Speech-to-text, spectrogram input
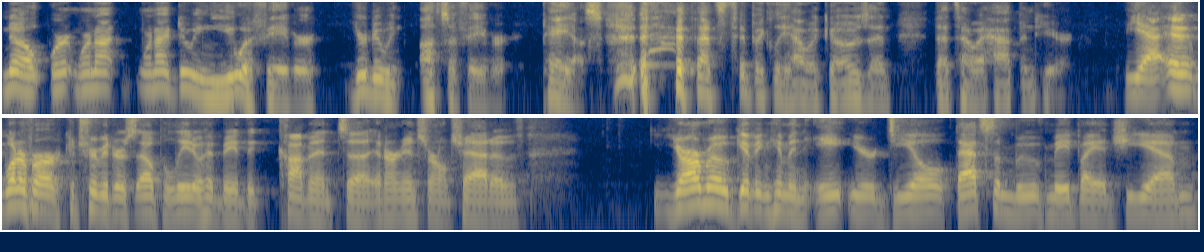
No, we're we're not we're not doing you a favor. You're doing us a favor. Pay us. that's typically how it goes, and that's how it happened here. Yeah, and one of our contributors, El Polito, had made the comment uh, in our internal chat of Jarmo giving him an eight-year deal. That's a move made by a GM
